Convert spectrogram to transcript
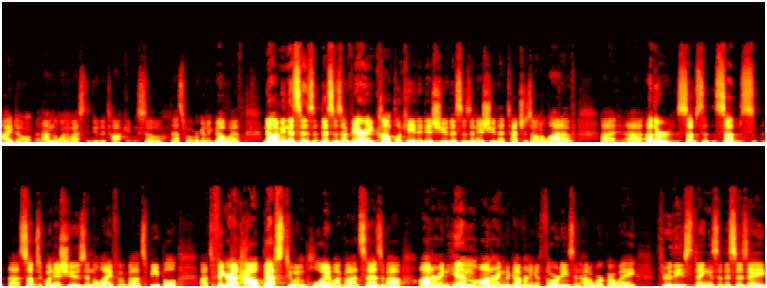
I don't, and I'm the one who has to do the talking. So that's what we're going to go with. No, I mean this is this is a very complicated issue. This is an issue that touches on a lot of uh, uh, other subs, subs, uh, subsequent issues in the life of God's people. Uh, to figure out how best to employ what God says about honoring Him, honoring the governing authorities, and how to work our way through these things. This is a,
